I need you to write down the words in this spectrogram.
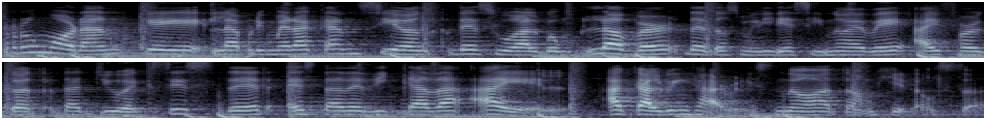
rumoran que la primera canción de su álbum Lover de 2019, I Forgot That You Existed, está dedicada a él, a Calvin Harris, no a Tom Hiddleston.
